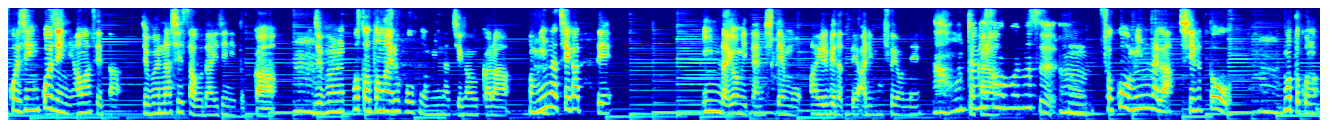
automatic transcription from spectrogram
個人個人に合わせた自分らしさを大事にとか、自分を整える方法もみんな違うからみんな違っていいんだよみたいな視点もアイルベダってありますよね。あ本当にそう思います、うん、うん、そこをみんなが知ると、うん、もっとこの、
